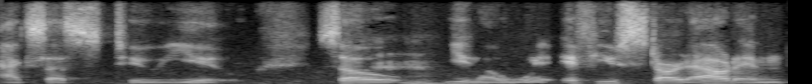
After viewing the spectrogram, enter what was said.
access to you. So, Mhm. you know, if you start out and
